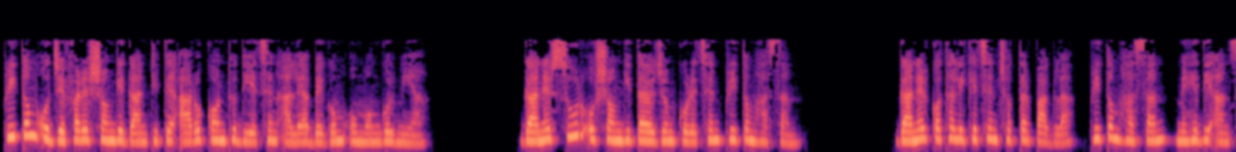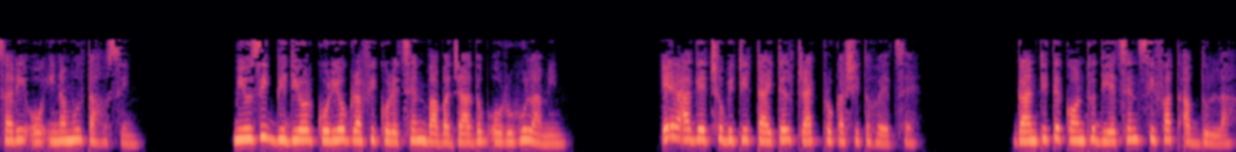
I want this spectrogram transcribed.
প্রীতম ও জেফারের সঙ্গে গানটিতে আরও কণ্ঠ দিয়েছেন আলেয়া বেগম ও মঙ্গল মিয়া। গানের সুর ও সঙ্গীতায়োজন করেছেন প্রীতম হাসান। গানের কথা লিখেছেন ছত্তার পাগলা, প্রীতম হাসান, মেহেদি আনসারি ও ইনামুল তাহসিন। মিউজিক ভিডিওর কোরিওগ্রাফি করেছেন বাবা যাদব ও রুহুল আমিন। এর আগে ছবিটির টাইটেল ট্র্যাক প্রকাশিত হয়েছে। গানটিতে কণ্ঠ দিয়েছেন সিফাত আবদুল্লাহ।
